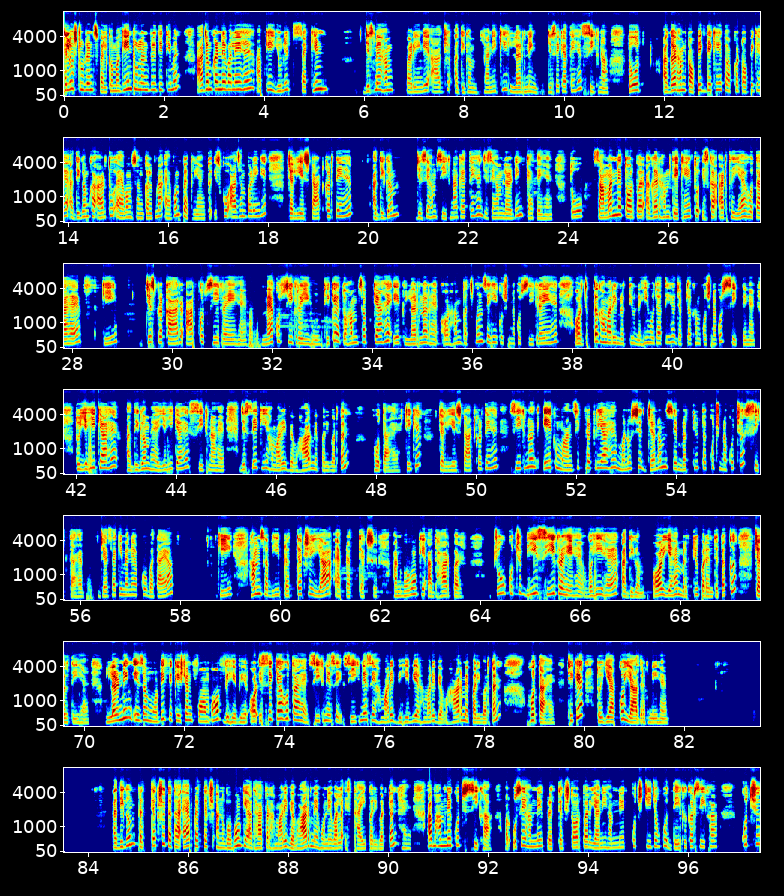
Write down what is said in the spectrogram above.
Hello students welcome again to learn with तिमन आज हम करने वाले हैं आपकी यूनिट सेकंड जिसमें हम पढ़ेंगे आज अधिगम, यानी कि लर्निंग जिसे कहते हैं सीखना। तो अगर हम टॉपिक देखें तो आपका टॉपिक है अधिगम का अर्थ एवं संकल्पना एवं प्रक्रियाएँ। तो इसको आज हम पढ़ेंगे। चलिए स्टार्ट करते हैं। अधिगम, जिसे हम सीखना कहते हैं, जिसे हम लर्निंग कहते हैं। तो सामान्य तौर पर अगर हम देखें तो इसका अर्थ यह होता है कि जिस प्रकार आप कुछ सीख रहे हैं, मैं कुछ सीख रही हूँ, ठीक है? तो हम सब क्या हैं? एक लर्नर हैं और हम बचपन से ही कुछ ना कुछ सीख रहे हैं और जब तक हमारी मृत्यु नहीं हो जाती है, जब तक हम कुछ न कुछ सीखते हैं। तो यही क्या है? अधिगम है, यही क्या है? सीखना है, जिससे कि हमारे व्यवहार में परिवर्तन होता है, ठीक है? चलिए स्टार्ट करते हैं। सीखना एक मानसिक प्रक्रिया है, मनुष्य जन्म से मृत्यु तक कुछ न कुछ सीखता है। जैसा कि मैंने आपको बताया कि हम सभी प्रत्यक्ष या अप्रत्यक्ष अनुभवों के आधार पर जो कुछ भी सीख रहे हैं, वही है अधिगम और यह मृत्यु पर्यंत तक चलती है। Learning is a modification form of behaviour और इससे क्या होता है? सीखने से सीखने से हमारे बिहेवियर हमारे व्यवहार में परिवर्तन होता है। ठीक है? तो ये आपको याद रखनी है। अधिगम प्रत्यक्ष तथा अप्रत्यक्ष अनुभवों के आधार पर हमारे व्यवहार में होने वाला स्थायी परिवर्तन है। अब हमने कुछ सीखा और उसे हमने प्रत्यक्ष तौर पर, यानी हमने कुछ चीज़ों को देखकर सीखा। कुछ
